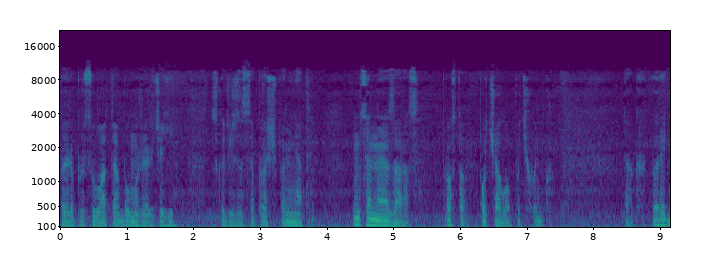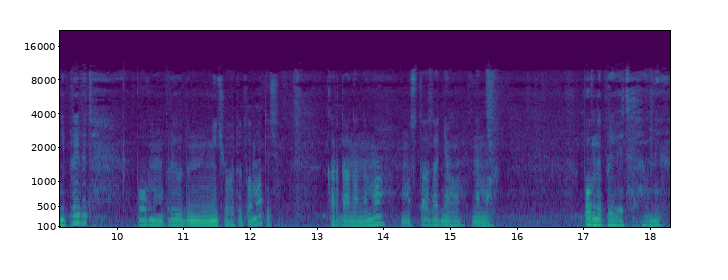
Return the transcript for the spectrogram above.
перепресувати, або може рычаги, скоріш за все, проще поміняти. Ну це не зараз. Просто почало потихоньку. Так, передній привід. Повному приводу нічого тут ламатись. Кардана нема, моста заднього нема. Повний привід в них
